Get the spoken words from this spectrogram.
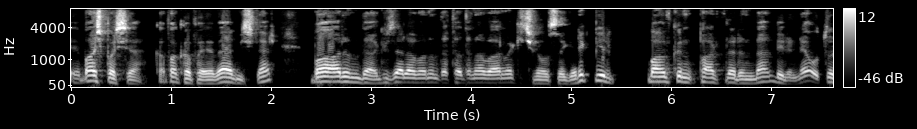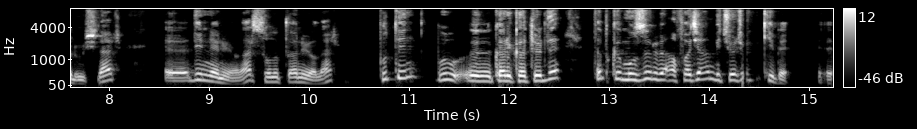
baş başa kafa kafaya vermişler. Bağrında güzel havanın da tadına varmak için olsa gerek bir bankın parklarından birine oturmuşlar. Dinleniyorlar, soluklanıyorlar. Putin bu karikatürde tıpkı muzur ve afacan bir çocuk gibi e,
